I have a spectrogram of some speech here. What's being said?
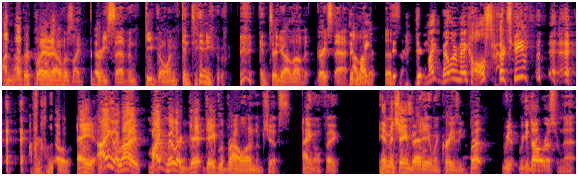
Another player that was like 37. Keep going. Continue. Continue. I love it. Great stat. Did I love Mike- it. That's, did Mike Miller make an All Star team? I don't know. Hey, I ain't gonna lie. Mike Miller ga- gave LeBron one of them chips. I ain't gonna fake. Him and Shane Battier went crazy, but we we can So- digress from that.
